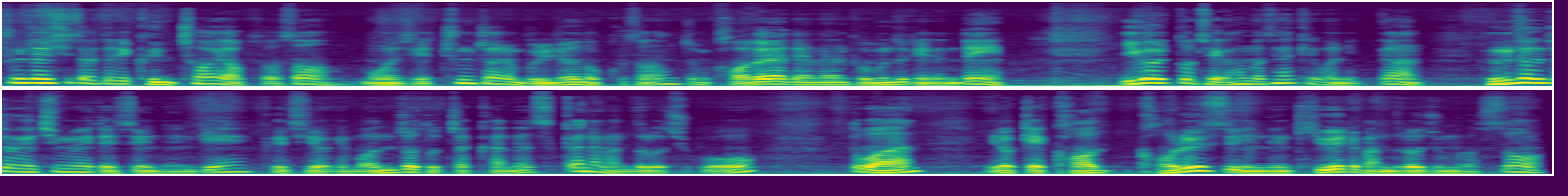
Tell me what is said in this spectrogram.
충전 시설들이 근처에 없어서 뭐 이제 충전을 물려놓고선 좀 걸어야 되는 부분들이 있는데 이걸 또 제가 한번 생각해 보니까 긍정적인 측면이 될 수 있는 게 그 지역에 먼저 도착하는 습관을 만들어주고 또한 이렇게 거, 걸을 수 있는 기회를 만들어 줌으로써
